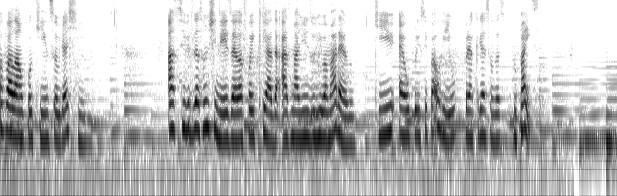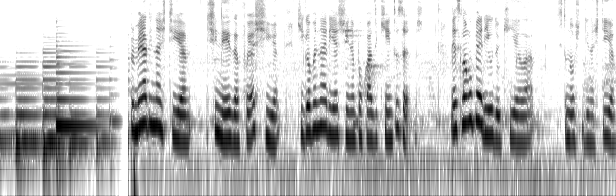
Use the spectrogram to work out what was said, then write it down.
vou falar um pouquinho sobre a China. A civilização chinesa ela foi criada às margens do Rio Amarelo, que é o principal rio para a criação do país. A primeira dinastia chinesa foi a Xia, que governaria a China por quase 500 anos. Nesse longo período que ela se tornou dinastia,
